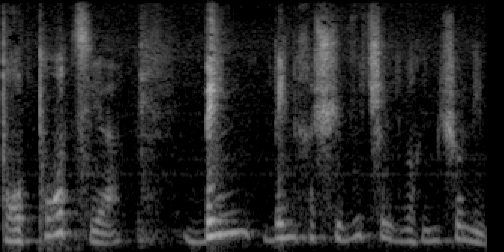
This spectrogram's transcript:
פרופורציה בין, בין חשיבות של דברים שונים.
